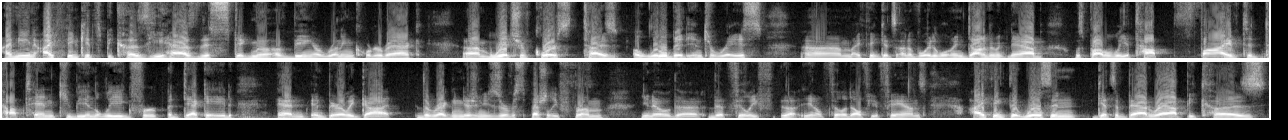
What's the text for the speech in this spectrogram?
I mean, I think it's because he has this stigma of being a running quarterback, um, which of course ties a little bit into race. Um, I think it's unavoidable. I mean, Donovan McNabb was probably a top five to top ten QB in the league for a decade, and and barely got the recognition he deserved, especially from you know the the Philly uh, you know Philadelphia fans. I think that Wilson gets a bad rap because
